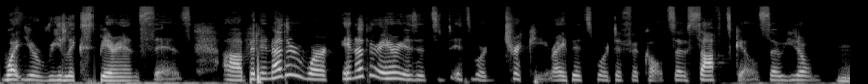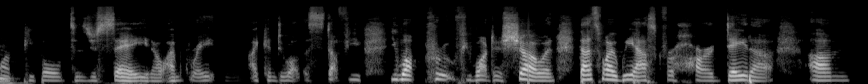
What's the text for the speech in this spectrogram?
what your real experience is. Uh, but in other work, in other areas, it's it's more tricky, right? It's more difficult. So soft skills. So you don't mm. want people to just say, you know, I'm great. I can do all this stuff. You you want proof. You want to show, and that's why we ask for hard data. Um,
